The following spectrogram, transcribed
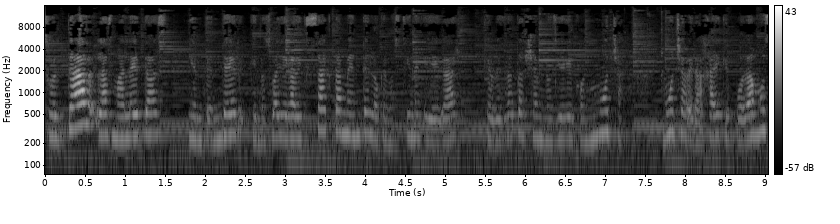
soltar las maletas y entender que nos va a llegar exactamente lo que nos tiene que llegar, que Vedrat Hashem nos llegue con mucha, mucha verajá y que podamos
